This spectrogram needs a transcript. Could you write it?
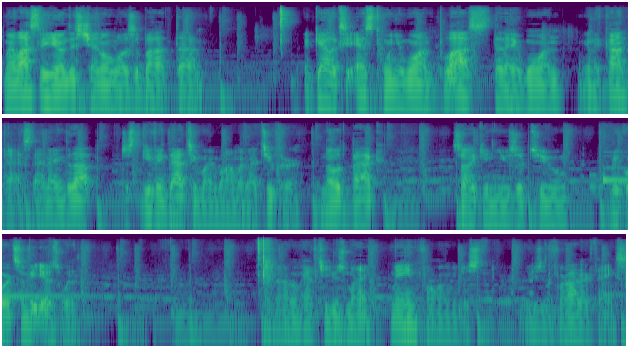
my last video on this channel was about uh, a Galaxy S21 Plus that I won in a contest and I ended up just giving that to my mom and I took her note back so I can use it to record some videos with. And I don't have to use my main phone, just use it for other things.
